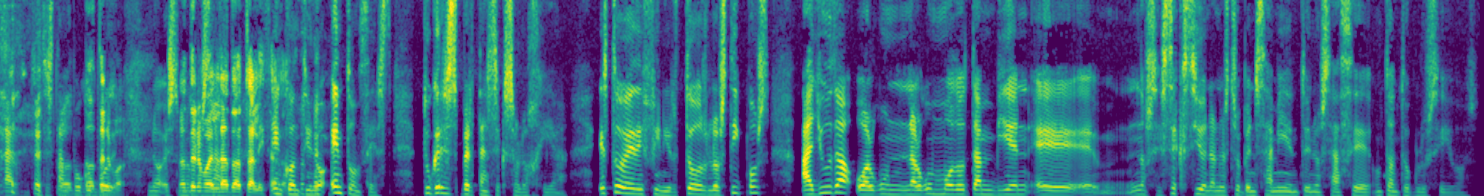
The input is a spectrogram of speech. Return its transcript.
Claro, entonces tampoco no puede- tenemos- no, es no una tenemos el dato actualizado. En continuo. Entonces, tú que eres experta en sexología, ¿esto de definir todos los tipos ayuda o algún, en algún modo también, eh, no sé, secciona nuestro pensamiento y nos hace un tanto oclusivos?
